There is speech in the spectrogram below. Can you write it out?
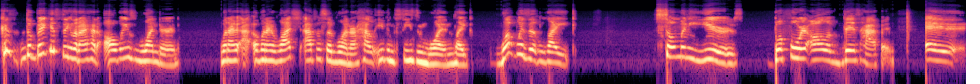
because the biggest thing that I had always wondered when I when I watched episode one or how even season one, like what was it like so many years before all of this happened? And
